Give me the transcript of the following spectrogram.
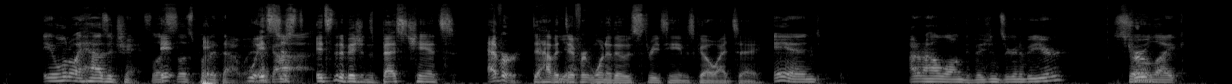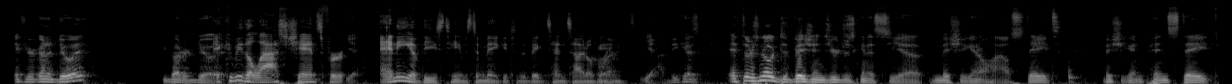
Illinois has a chance. Let's It- let's put it, that way. It's Like, just I- it's the division's best chance ever to have a Yeah. different one of those three teams go. I'd say. and I don't know how long divisions are going to be here. So True. like, if you're going to do it, you better do it. It could be the last chance for Yeah. any of these teams to make it to the Big Ten title game. Yeah, because if there's no divisions, you're just going to see a Michigan, Ohio State, Michigan, Penn State,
